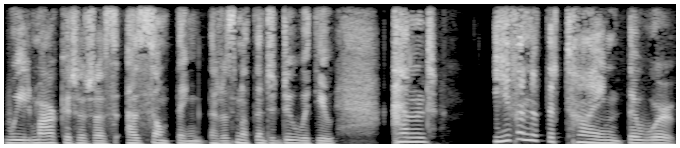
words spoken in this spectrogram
we'll market it as, as something that has nothing to do with you. And even at the time, there were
